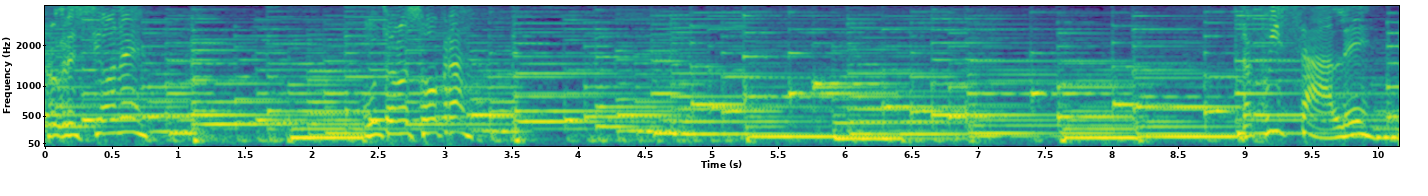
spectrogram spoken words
Progressione, un tono sopra. Da qui sale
